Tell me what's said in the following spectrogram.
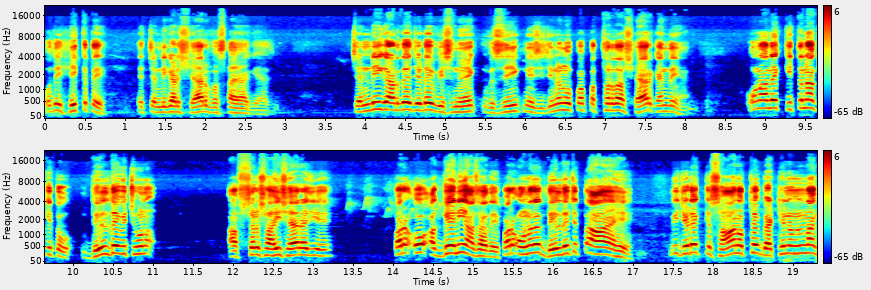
ਉਹਦੀ ਹਿੱਕ ਤੇ ਇਹ ਚੰਡੀਗੜ੍ਹ ਸ਼ਹਿਰ ਵਸਾਇਆ ਗਿਆ ਜੀ। ਚੰਡੀਗੜ੍ਹ ਦੇ ਜਿਹੜੇ ਵਿਸਨੇਕ ਵਸੀਕ ਨੇ ਜੀ ਜਿਨ੍ਹਾਂ ਨੂੰ ਆਪਾਂ ਪੱਥਰ ਦਾ ਸ਼ਹਿਰ ਕਹਿੰਦੇ ਆ ਉਹਨਾਂ ਦੇ ਕਿਤਨਾ ਕਿਤੋਂ ਦਿਲ ਦੇ ਵਿੱਚ ਹੁਣ ਅਫਸਰਸ਼ਾਹੀ ਸ਼ਹਿਰ ਹੈ ਜੀ ਇਹ। ਪਰ ਉਹ ਅੱਗੇ ਨਹੀਂ ਆ ਸਕਦੇ ਪਰ ਉਹਨਾਂ ਦੇ ਦਿਲ ਦੇ ਵਿੱਚ ਧਾ ਹੈ ਇਹ ਵੀ ਜਿਹੜੇ ਕਿਸਾਨ ਉੱਥੇ ਬੈਠੇ ਨੇ ਉਹਨਾਂ ਨਾਲ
